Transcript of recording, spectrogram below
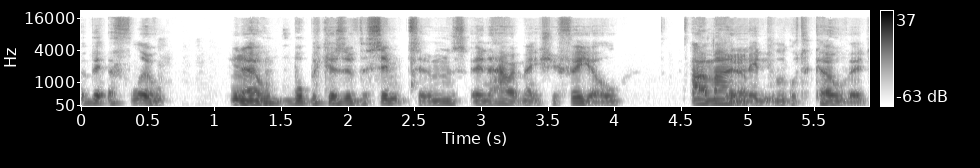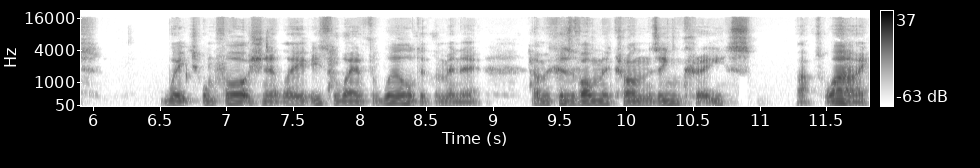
a bit of flu, you know, but because of the symptoms and how it makes you feel, our mind Yeah. immediately go to COVID, which unfortunately is the way of the world at the minute. And because of Omicron's increase, that's why.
